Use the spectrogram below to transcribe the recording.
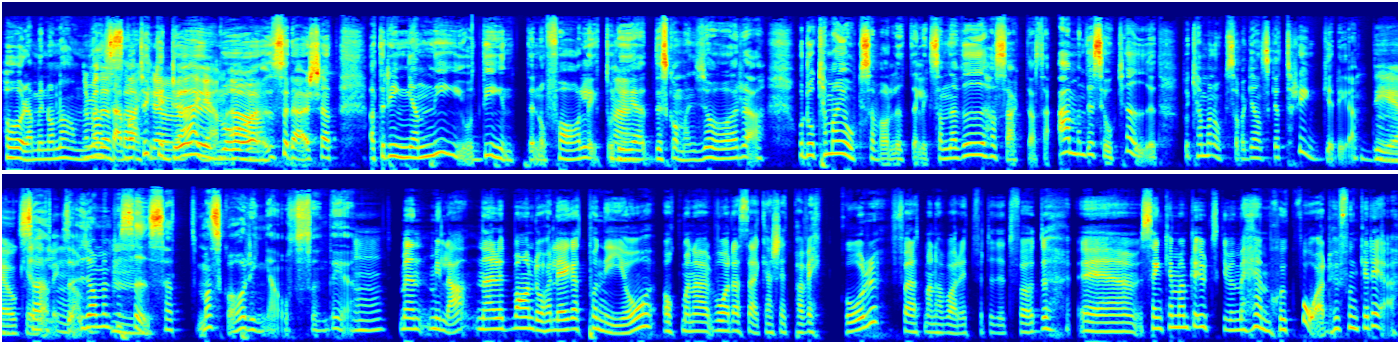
höra med någon annan. men den så här, vad tycker du? Och ja. sådär. Så att, att ringa Neo, det är inte något farligt och det, det ska man göra. Och då kan man ju också vara lite, liksom, när vi har sagt att ah, men det ser okej ut, då kan man också vara ganska trygg i det. Det är okej. så att, liksom. Ja men precis, så att man ska ringa oss. Det. Mm. Men Milla, när ett barn då har legat på neo och man har vårdats där kanske ett par veckor för att man har varit för tidigt född. Eh, sen kan man bli utskriven med hemsjukvård. Hur funkar det?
